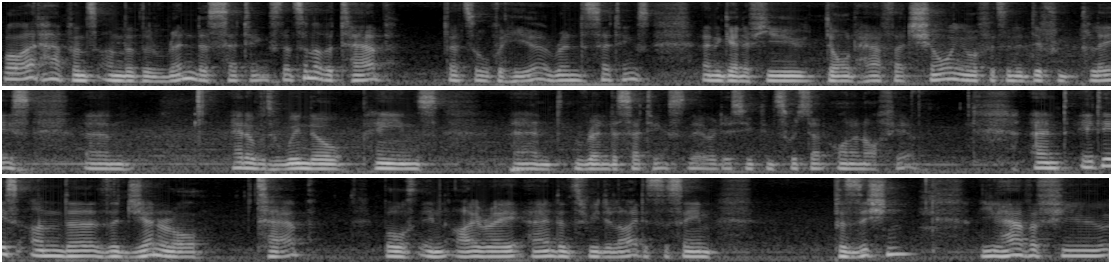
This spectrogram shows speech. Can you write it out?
Well, that happens under the render settings. That's another tab that's over here, render settings. And again, if you don't have that showing or if it's in a different place, um, head over to Window, Panes, and Render Settings. There it is. You can switch that on and off here. And it is under the General tab, both in Iray and in 3Delight. It's the same position. You have a few,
